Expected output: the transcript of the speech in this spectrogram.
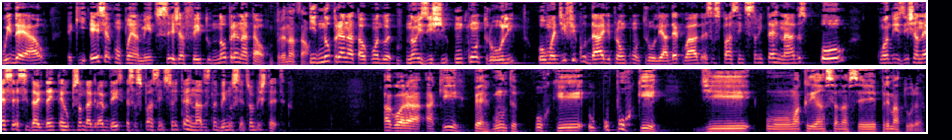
O ideal é que esse acompanhamento seja feito no pré-natal. Pré-natal. E no pré-natal, quando não existe um controle ou uma dificuldade para um controle adequado, essas pacientes são internadas ou quando existe a necessidade da interrupção da gravidez, essas pacientes são internadas também no centro obstétrico. Agora, aqui pergunta por que, o, o porquê de uma criança nascer prematura.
